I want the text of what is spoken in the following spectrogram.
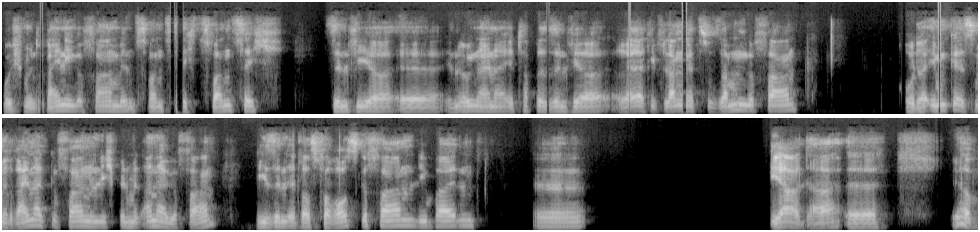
wo ich mit Reini gefahren bin, 2020, sind wir äh, in irgendeiner Etappe sind wir relativ lange zusammengefahren. Oder Imke ist mit Reinhard gefahren und ich bin mit Anna gefahren. Die sind etwas vorausgefahren, die beiden. Äh, ja, da, äh, ja,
